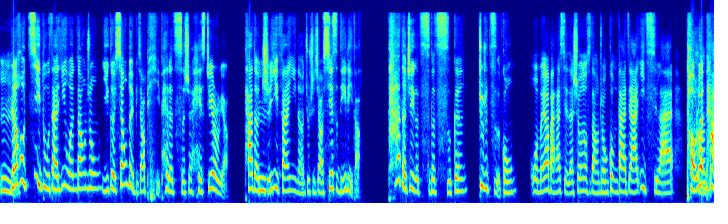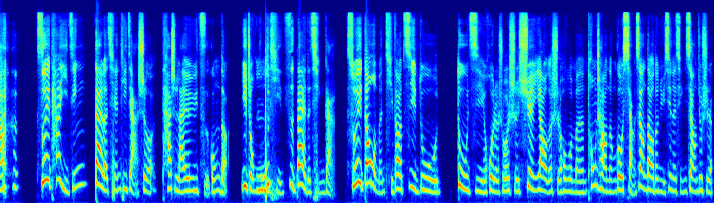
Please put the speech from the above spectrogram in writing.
嗯，然后嫉妒在英文当中一个相对比较匹配的词是 hysteria，它的直译翻译呢就是叫歇斯底里的。它的这个词的词根就是子宫，我们要把它写在 show notes 当中，供大家一起来讨论它。所以它已经带了前提假设，它是来源于子宫的一种母体自带的情感。所以当我们提到嫉妒、妒忌或者说是炫耀的时候，我们通常能够想象到的女性的形象就是。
